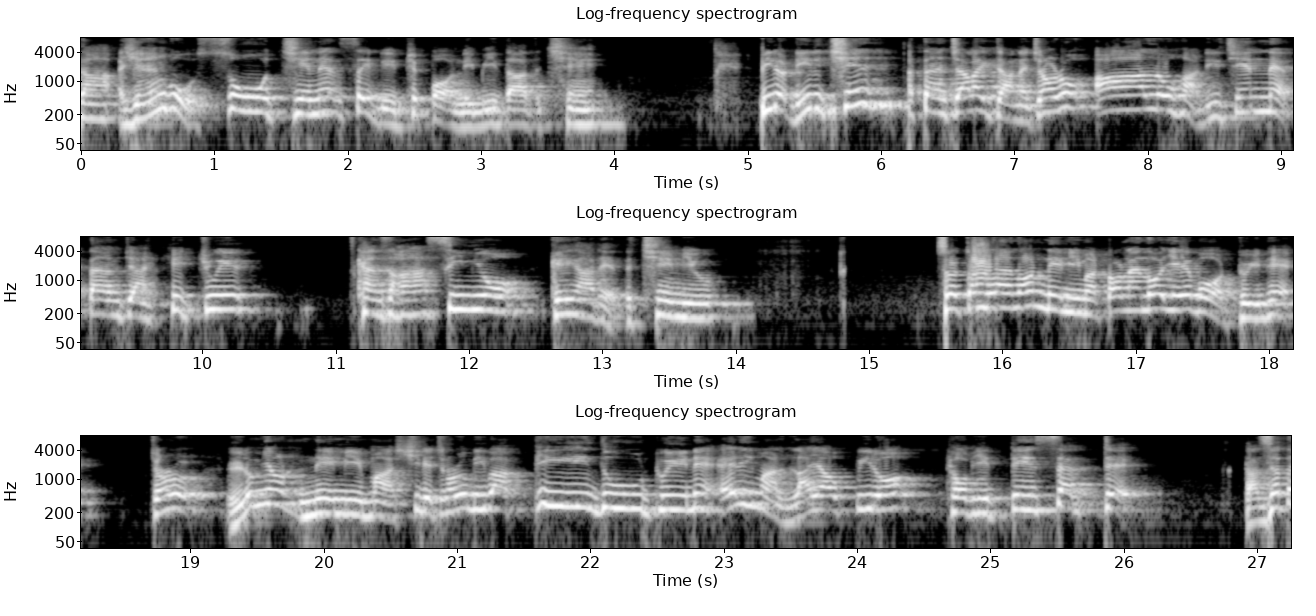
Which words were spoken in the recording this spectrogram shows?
သားအရန်ကိုစိုးခြင်းတဲ့စိတ်တွေဖြစ်ပေါ်နေပြီးသားတခြင်းပြီးတော့ဒီတချင်းအတန်ကြားလိုက်တာနဲ့ကျွန်တော်တို့အားလုံးဟာဒီချင်းနဲ့တန်ပြန်ဟစ်ကျွေးခံစားစီးမျောခဲ့ရတဲ့တချင်းမျိုးဆိုတော့တော်လန်သောနေမီမှာတော်လန်သောရဲဘော်တွေနဲ့ ကျွန်တော်တို့လွတ်မြောက်နေမီမှာရှိတဲ့ကျွန်တော်တို့မိဘပြည်သူတွေနဲ့အဲ့ဒီမှာလာရောက်ပြီးတော့ဖျော်ဖြေတင်ဆက်တဲ့ဒါဇက်တ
